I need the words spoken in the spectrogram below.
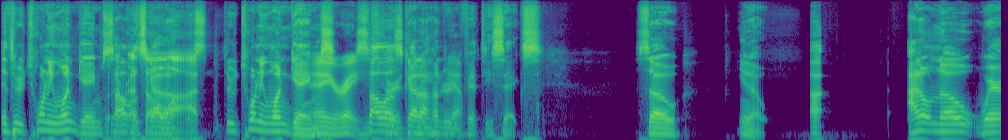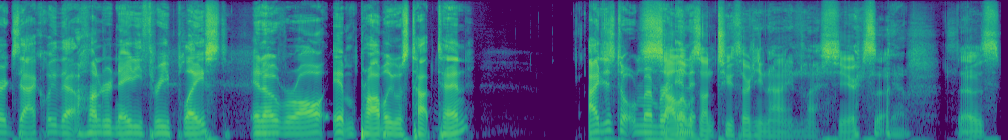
And through 21 games, Whatever, Salah's that's a got lot. through 21 games. Yeah, you're right. He Salah's started got 20 yeah. 156. So, you know, I I don't know where exactly that 183 placed, and overall, it probably was top 10. I just don't remember. Salah was it- on 239 last year, so Yeah. so it was.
